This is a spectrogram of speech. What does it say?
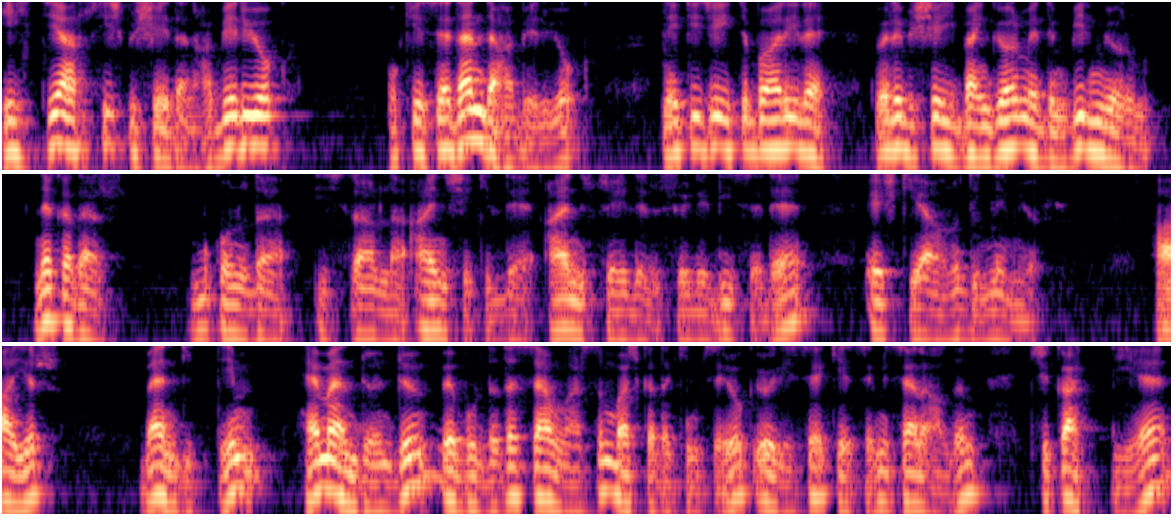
ihtiyar hiçbir şeyden haberi yok. O keseden de haberi yok. Netice itibariyle böyle bir şey ben görmedim, bilmiyorum. Ne kadar bu konuda ısrarla aynı şekilde aynı şeyleri söylediyse de eşkıya onu dinlemiyor. Hayır, ben gittim, hemen döndüm ve burada da sen varsın, başka da kimse yok. Öyleyse kesemi sen aldın, çıkart diye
